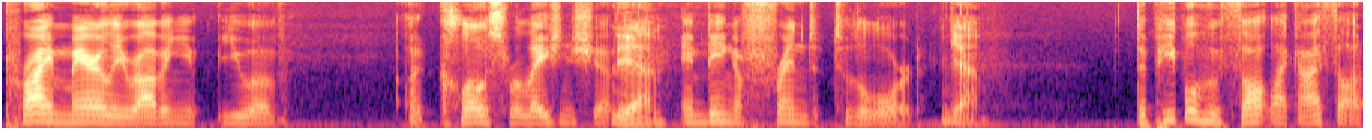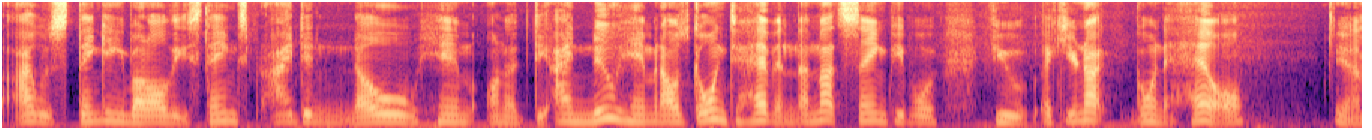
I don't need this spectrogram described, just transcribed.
primarily robbing you, you of a close relationship Yeah, and being a friend to the Lord. yeah, The people who thought like I thought, I was thinking about all these things, but I didn't know him on a. De- I knew him, and I was going to heaven. I'm not saying people, if you like, you're not going to hell. yeah,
